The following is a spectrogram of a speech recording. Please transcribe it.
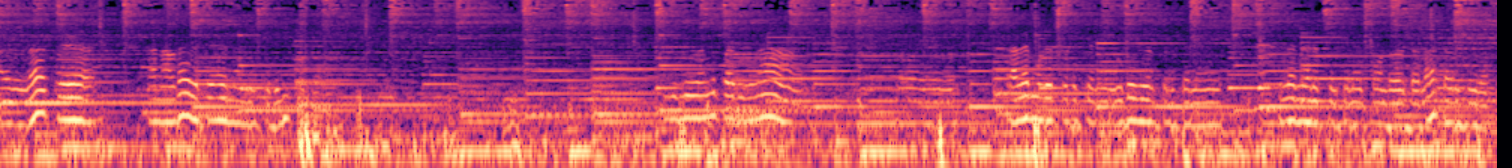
அதுதான் கீழே. அதனால தான் இது கீழே நினைக்கிறேன்னு இது வந்து பார்த்தீங்கன்னா தலைமுறை பிரச்சனை உதவியல் பிரச்சனை இளநர பிரச்சனை போன்றவற்றெல்லாம் தருகிறோம்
